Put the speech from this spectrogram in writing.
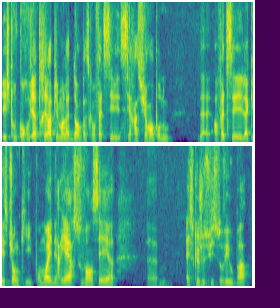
et je trouve qu'on revient très rapidement là-dedans parce qu'en fait, c'est rassurant pour nous. En fait, c'est la question qui, pour moi, est derrière. Souvent, c'est euh, est-ce que je suis sauvé ou pas?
